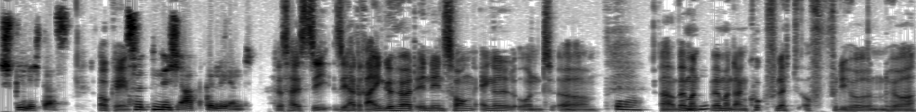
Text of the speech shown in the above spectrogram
spiele ich das. Okay. Es wird nicht abgelehnt. Das heißt, sie, sie hat reingehört in den Song Engel und äh, genau. äh, wenn man mhm. wenn man dann guckt, vielleicht auch für die Hörerinnen und Hörer,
